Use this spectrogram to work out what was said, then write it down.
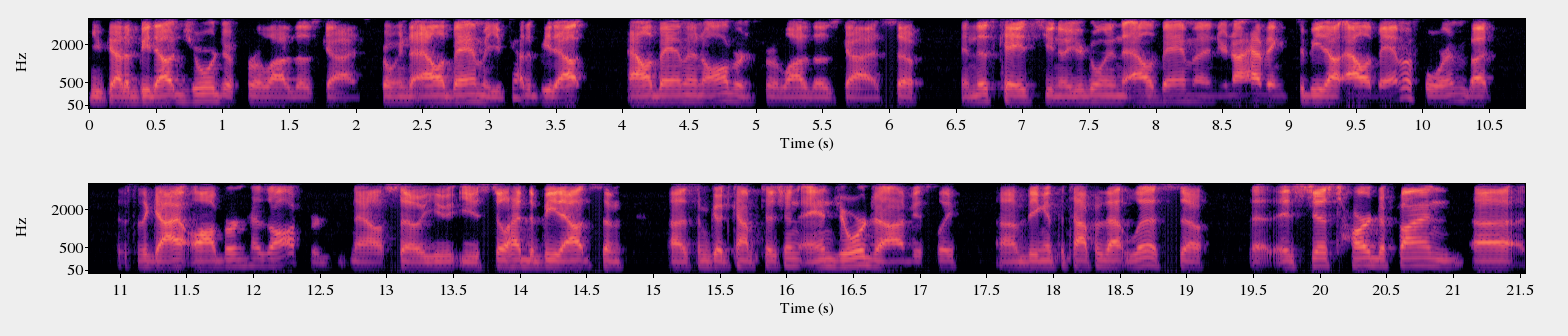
you've got to beat out Georgia for a lot of those guys. Going to Alabama, you've got to beat out Alabama and Auburn for a lot of those guys. So in this case, you know, you're going to Alabama and you're not having to beat out Alabama for him, but is the guy Auburn has offered now. So you you still had to beat out some uh, some good competition and Georgia, obviously, um, being at the top of that list. So uh, it's just hard to find uh,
